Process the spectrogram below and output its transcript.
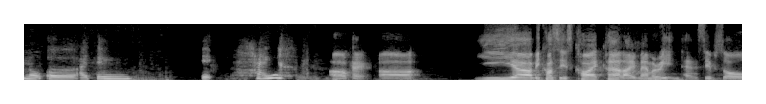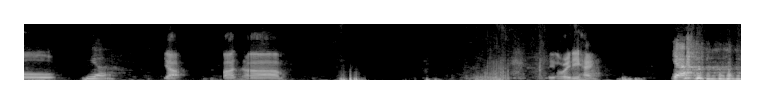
No, uh, I think it hang. Uh, okay. Uh, yeah, because it's quite kind of like memory intensive. So Yeah. Yeah, but um, they already hang. Yeah.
